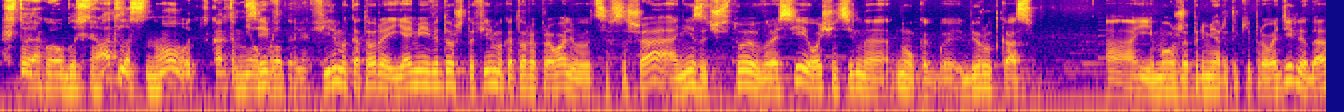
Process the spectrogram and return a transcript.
что такое облачный атлас, но вот как-то мне все его продали. фильмы, которые... Я имею в виду, что фильмы, которые проваливаются в США, они зачастую в России очень сильно, ну, как бы, берут кассу. А, и мы уже примеры такие проводили, да,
